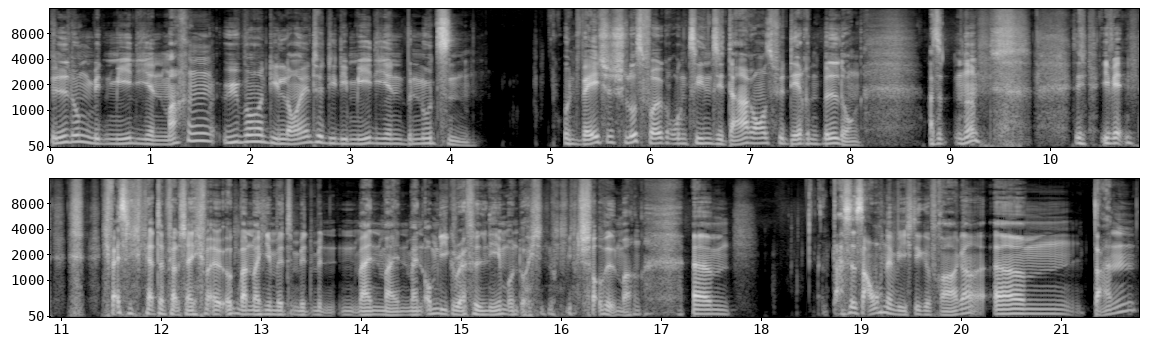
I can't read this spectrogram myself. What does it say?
Bildung mit Medien machen, über die Leute, die die Medien benutzen. Und welche Schlussfolgerungen ziehen sie daraus für deren Bildung? Also, ne? Ich, weiß nicht, ich werde dann wahrscheinlich mal irgendwann mal hier mit, mit, mit mein, mein, mein Omni-Graffle nehmen und euch mit Schaukel machen. Ähm, das ist auch eine wichtige Frage. Ähm, dann,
